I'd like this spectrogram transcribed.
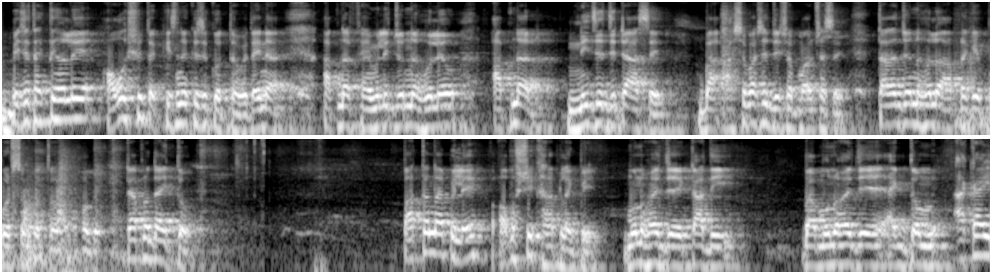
বেঁচে থাকতে হলে অবশ্যই তো কিছু না কিছু করতে হবে, তাই না? আপনার ফ্যামিলির জন্য হলেও আপনার নিজের যেটা আছে বা আশেপাশে যেসব মানুষ আছে, তাদের জন্য হলেও আপনাকে পরিশ্রম করতে হবে। এটা আপনার দায়িত্ব। পাত্তা না পেলে অবশ্যই খারাপ লাগবে মনে হয় যে কাঁদি বা মনে হয় যে একদম একাই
